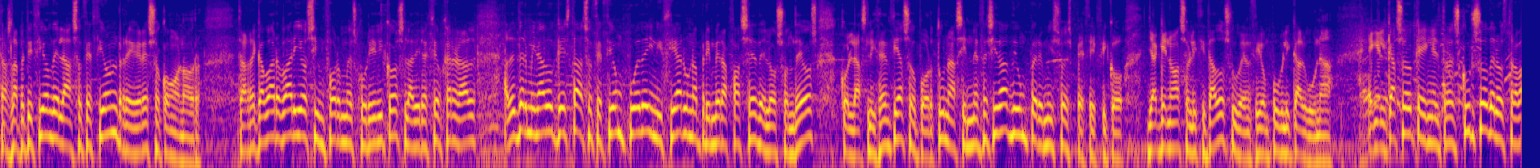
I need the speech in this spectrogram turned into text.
tras la petición de la asociación Regreso con Honor. Tras recabar varios informes jurídicos, la Dirección General ha determinado que esta asociación puede iniciar una primera fase de los sondeos con las licencias oportunas, sin necesidad de un permiso específico, ya que no ha solicitado subvención pública alguna. En el caso que en el transcurso de los trabajos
